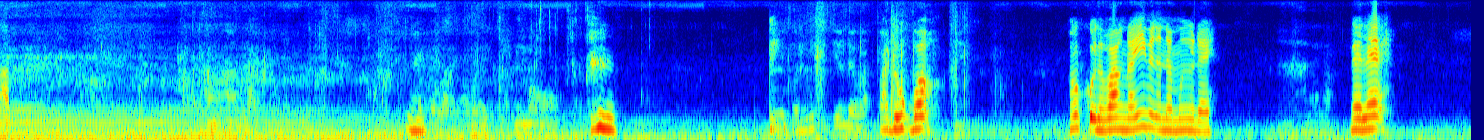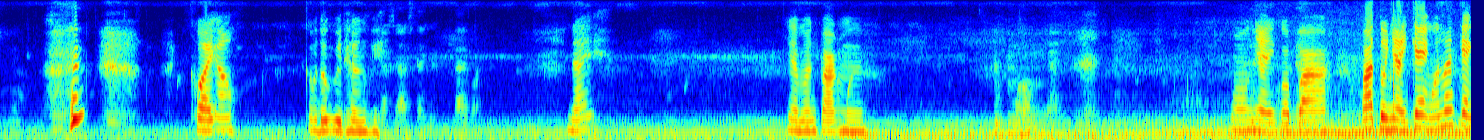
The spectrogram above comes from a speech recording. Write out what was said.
าดข้างหางไหลอืมไหลเอาไว้ในจุดนี้มาออกเดี๋ยวเดี๋ยววะปลาดุกบ่เอาคนระวังไหนมันอันน่ะมือใดอ่าได้ละได้แหละคอยเอากระดุกอยู่เทิงพี่ จะเอาใส่ได้ก่อนได้ อย่ามันปากมือ มองไง มองใหญ่กว่าปลาปลาตัวใหญ่แกล้งมันนะแกล้ง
